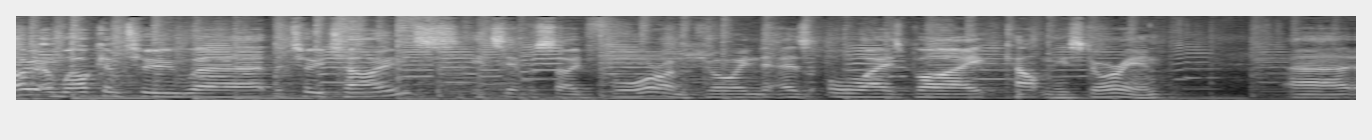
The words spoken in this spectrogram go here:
Hello and welcome to uh, the Two Tones. It's episode four. I'm joined, as always, by Carlton historian uh,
